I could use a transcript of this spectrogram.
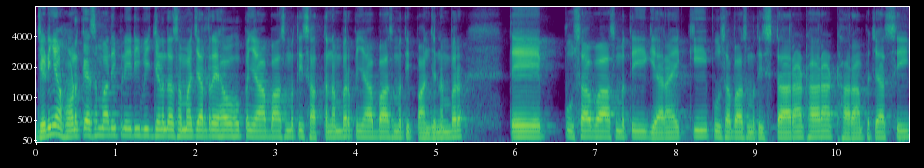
ਜਿਹੜੀਆਂ ਹੁਣ ਕਿਸਮਾਂ ਦੀ ਪਨੀਰੀ ਬੀਜਣ ਦਾ ਸਮਾਂ ਚੱਲ ਰਿਹਾ ਉਹ ਪੰਜਾਬ ਬਾਸਮਤੀ 7 ਨੰਬਰ ਪੰਜਾਬ ਬਾਸਮਤੀ 5 ਨੰਬਰ ਤੇ ਪੂਸਾ ਬਾਸਮਤੀ 1121 ਪੂਸਾ ਬਾਸਮਤੀ 17 18 1885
